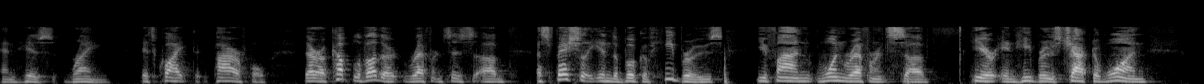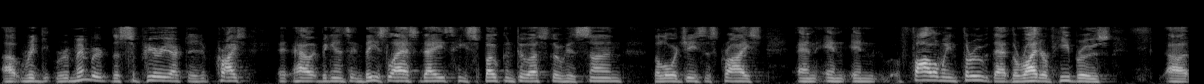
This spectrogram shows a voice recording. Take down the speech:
and His reign. It's quite powerful. There are a couple of other references, um, especially in the book of Hebrews. You find one reference uh, here in Hebrews chapter 1 uh, re- remember the superiority of Christ, uh, how it begins. In these last days, He's spoken to us through His Son, the Lord Jesus Christ. And in, in following through that, the writer of Hebrews uh,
